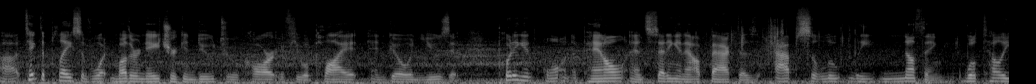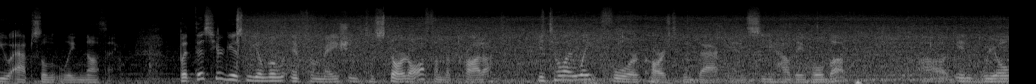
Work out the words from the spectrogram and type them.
uh, take the place of what Mother Nature can do to a car if you apply it and go and use it. Putting it on a panel and setting it out back does absolutely nothing. It will tell you absolutely nothing. But this here gives me a little information to start off on the product until I wait for cars to come back and see how they hold up uh, in real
